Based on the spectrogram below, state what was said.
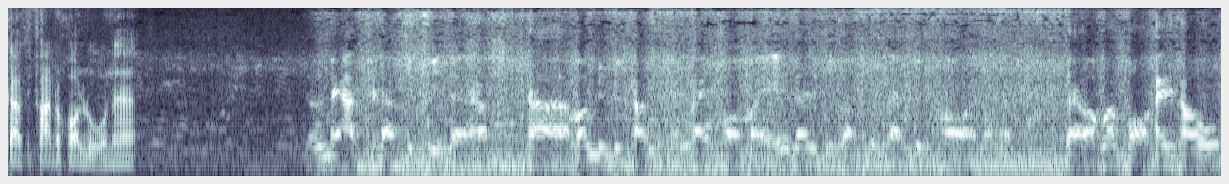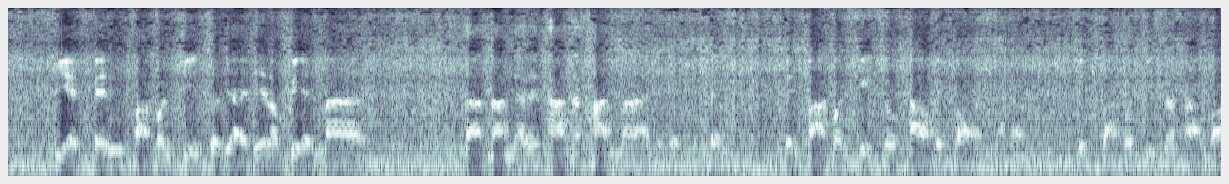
การไฟฟ้านครหลวงนะฮะมันไม่อัดขนาด10มิลนะครับ ถ้าว่ามันมีความแข็งแรงพอไหมน่าจะมีความแข็งแรงเพียงพอนะครับ แต่เราก็บอกให้เขาเปลี่ยนเป็นฝาคอนกรีตส่วนใหญ่ที่เราเปลี่ยนมาตามตามแนวเส้นทางถ้าผ่านมาจะเห็นเป็นเป็นฝา คนกรีตชั่วคราวไปก่อนนะครับปิดฝาคนกรีตชั่วคราวก็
